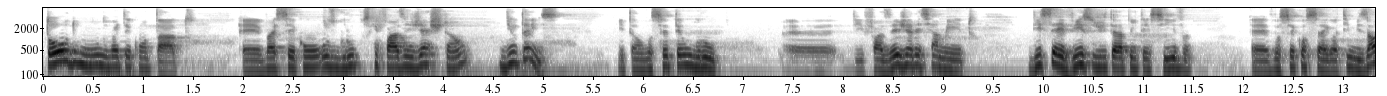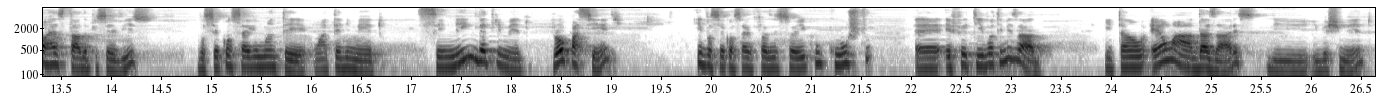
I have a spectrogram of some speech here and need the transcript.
todo mundo vai ter contato é, vai ser com os grupos que fazem gestão de UTIs. Então, você tem um grupo é, de fazer gerenciamento de serviços de terapia intensiva, é, você consegue otimizar o resultado para o serviço, você consegue manter um atendimento sem nenhum detrimento para o paciente, e você consegue fazer isso aí com custo é, efetivo otimizado. Então, é uma das áreas de investimento.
